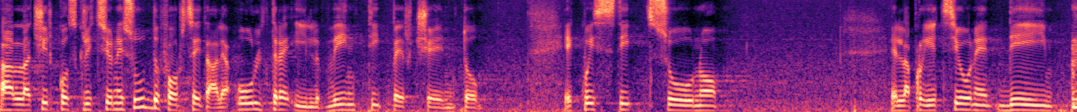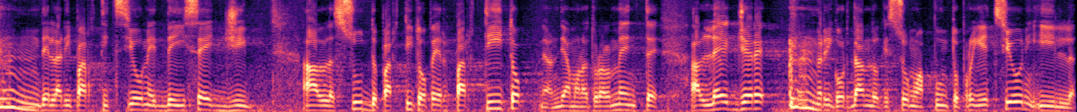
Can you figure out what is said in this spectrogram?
alla circoscrizione Sud, Forza Italia oltre il 20%. E questi sono è la proiezione dei, della ripartizione dei seggi al sud partito per partito, andiamo naturalmente a leggere ricordando che sono appunto proiezioni, il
